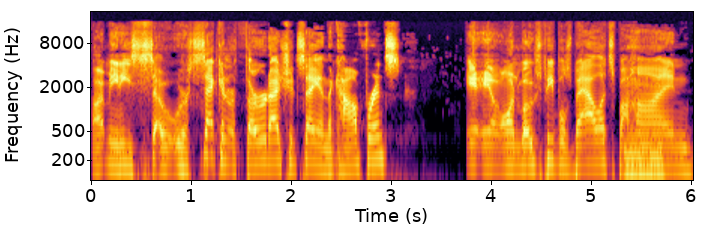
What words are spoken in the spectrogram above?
I mean he's so- or second or third, I should say, in the conference on most people's ballots Mm-hmm. behind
